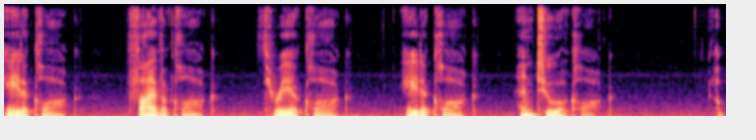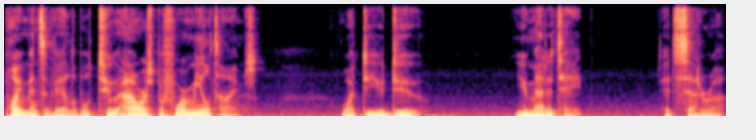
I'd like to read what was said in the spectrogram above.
8 o'clock, 5 o'clock, 3 o'clock, 8 o'clock, and 2 o'clock. Appointments available two hours before mealtimes. What do you do? You meditate, etc.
